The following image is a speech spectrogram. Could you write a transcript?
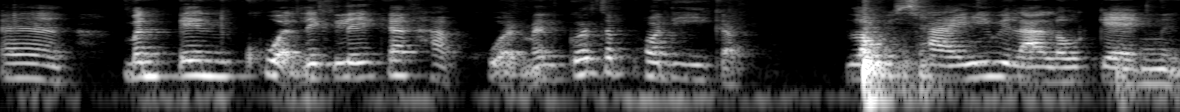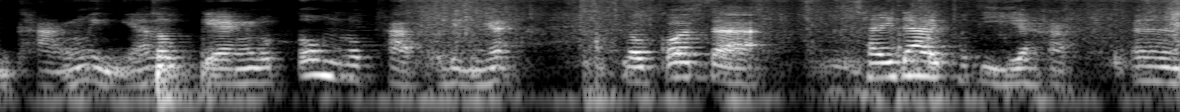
เออมันเป็นขวดเล็กๆอะค่ะ ขวดมันก็จะพอดีกับเราใช้เวลาเราแกงหนึ่งครั้งอย่างเงี้ย เราแกงเราต้มเราผัดอะไรเงี้ย เราก็จะใช้ได้พอดีอะค่ะเออ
